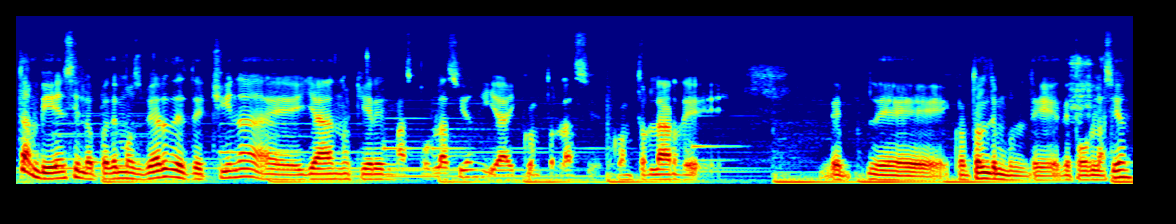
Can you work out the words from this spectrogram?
También, si lo podemos ver, desde China eh, ya no quieren más población y hay controlar de, de, control de, población.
